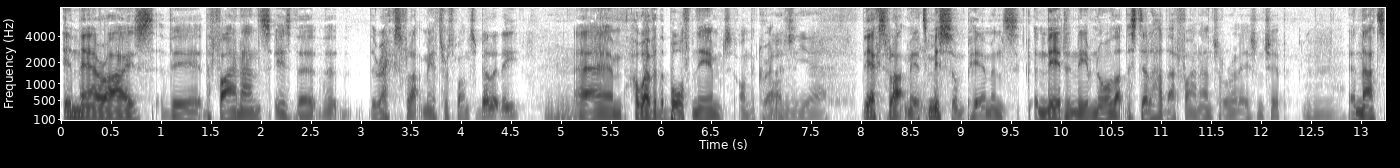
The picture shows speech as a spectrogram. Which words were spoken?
in their eyes, the the finance is the, the their ex flatmate's responsibility. Um, however, they're both named on the credit. On- yeah. The ex flatmates missed some payments, and they didn't even know that they still had that financial relationship, and that's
